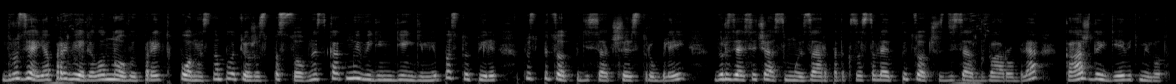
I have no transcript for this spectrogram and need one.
Друзья, я проверила новый проект Понес на платежеспособность. Как мы видим, деньги мне поступили, плюс 556 рублей. Друзья, сейчас мой заработок составляет 562 рубля каждые 9 минут.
